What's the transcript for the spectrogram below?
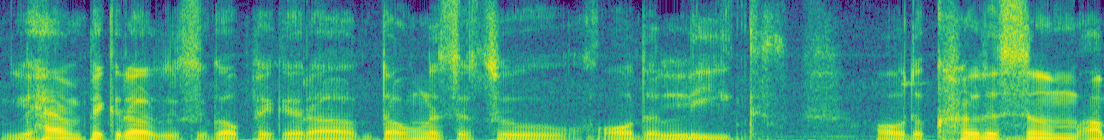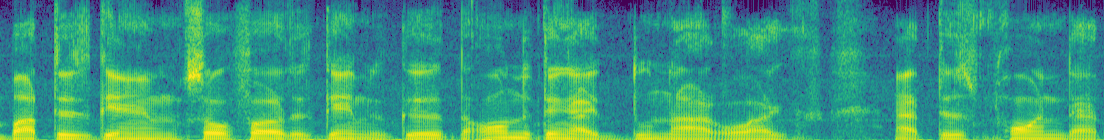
You haven't picked it up, you should go pick it up. Don't listen to all the leaks all the criticism about this game. So far this game is good. The only thing i do not like at this point that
